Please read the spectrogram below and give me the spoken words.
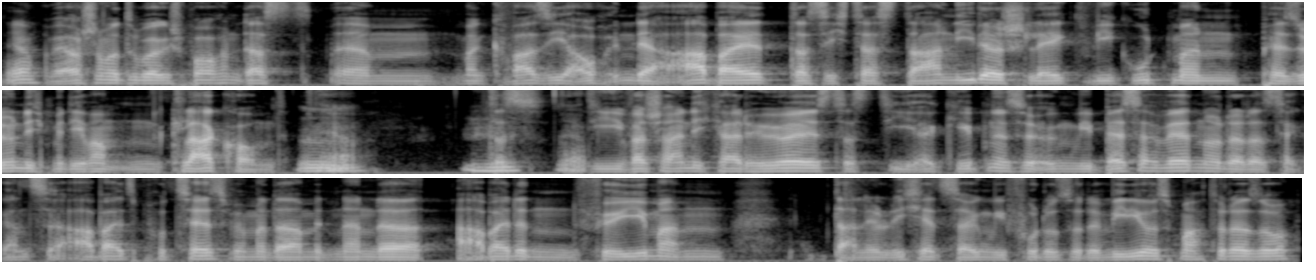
Ja. Haben wir auch schon mal drüber gesprochen, dass ähm, man quasi auch in der Arbeit, dass sich das da niederschlägt, wie gut man persönlich mit jemandem klarkommt. Ja. Mhm. Dass Ja. die Wahrscheinlichkeit höher ist, dass die Ergebnisse irgendwie besser werden oder dass der ganze Arbeitsprozess, wenn man da miteinander arbeitet und für jemanden, Daniel und ich jetzt da irgendwie Fotos oder Videos macht oder so,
